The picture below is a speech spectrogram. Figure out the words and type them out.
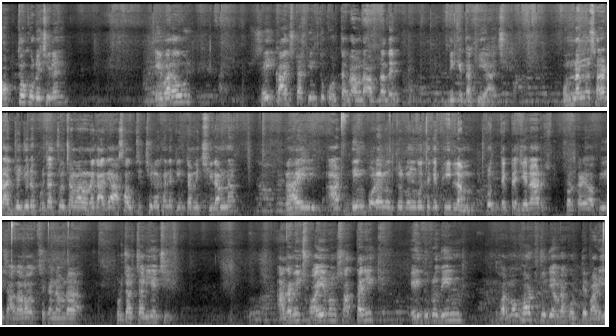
শক্ত করেছিলেন। এবারেও সেই কাজটা কিন্তু করতে হবে। আমরা আপনাদের দিকে তাকিয়ে আছি। অন্যান্য সারা রাজ্য জুড়ে প্রচার চলছে। আমার অনেক আগে আসা উচিত ছিল এখানে, কিন্তু আমি ছিলাম না। প্রায় আট দিন পরে আমি উত্তরবঙ্গ থেকে ফিরলাম। প্রত্যেকটা জেলার সরকারি অফিস, আদালত, সেখানে আমরা প্রচার চালিয়েছি। আগামী ছয় এবং সাত তারিখ এই দুটো দিন ধর্মঘট যদি আমরা করতে পারি,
